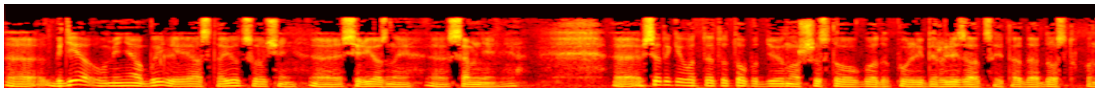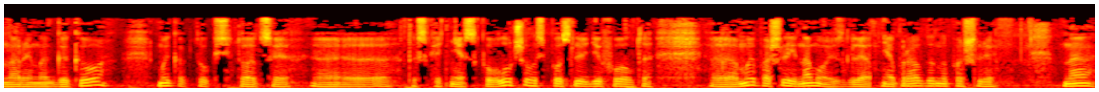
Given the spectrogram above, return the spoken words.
Где у меня были и остаются очень серьезные сомнения. Все-таки вот этот опыт 96 года по либерализации тогда доступа на рынок ГКО, мы, как только ситуация, э, так сказать, несколько улучшилась после дефолта, э, мы пошли, на мой взгляд, неоправданно пошли на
